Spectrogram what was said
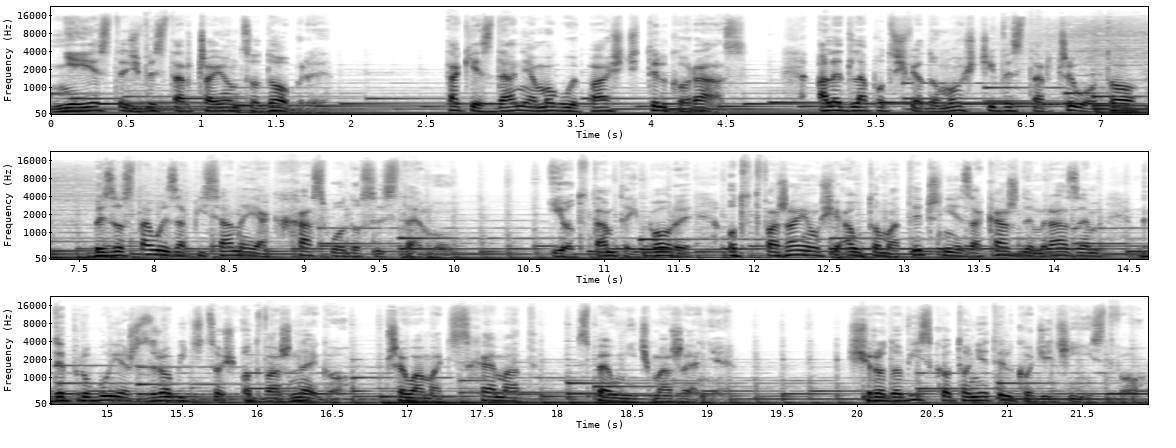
Nie jesteś wystarczająco dobry. Takie zdania mogły paść tylko raz, ale dla podświadomości wystarczyło to, by zostały zapisane jak hasło do systemu. I od tamtej pory odtwarzają się automatycznie za każdym razem, gdy próbujesz zrobić coś odważnego, przełamać schemat, spełnić marzenie. Środowisko to nie tylko dzieciństwo,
